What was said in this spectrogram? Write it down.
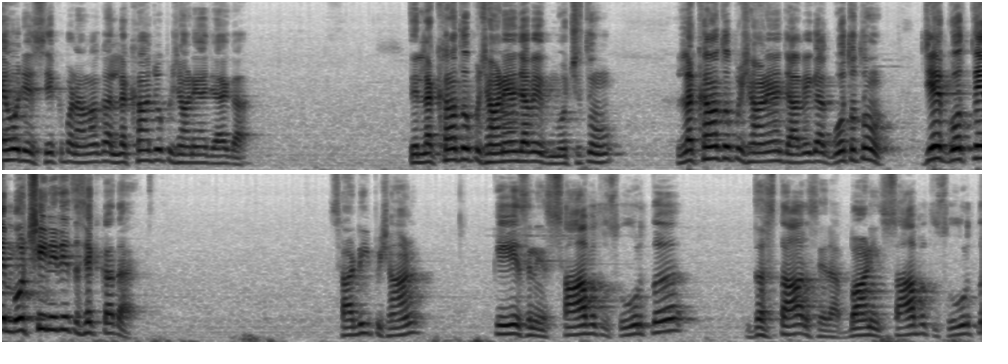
ਇਹੋ ਜਿਹੇ ਸਿੱਖ ਬਣਾਵਾਂਗਾ, ਲੱਖਾਂ ਚੋਂ ਪਛਾਣਿਆ ਜਾਏਗਾ। ਤੇ ਲੱਖਾਂ ਤੋਂ ਪਛਾਣਿਆ ਜਾਵੇ ਮੁੱਛ ਤੋਂ, ਲੱਖਾਂ ਤੋਂ ਪਛਾਣਿਆ ਜਾਵੇਗਾ ਗੁੱਤ ਤੋਂ, ਜੇ ਗੁੱਤ ਤੇ ਮੁੱਛ ਹੀ ਨਹੀਂ ਰਹੀ ਤਾਂ ਸਿੱਖ ਕਾਹਦਾ ਸਾਡੀ ਪਛਾਣ ਕੇਸ ਨੇ ਸਾਬਤ ਸੂਰਤ, ਦਸਤਾਰ ਸਿਰਾ, ਬਾਣੀ ਸਾਬਤ ਸੂਰਤ,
